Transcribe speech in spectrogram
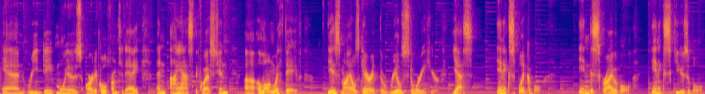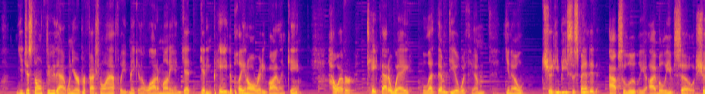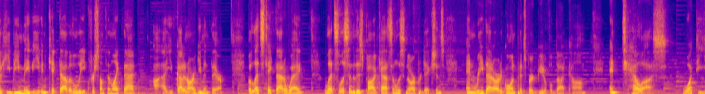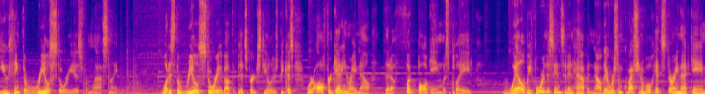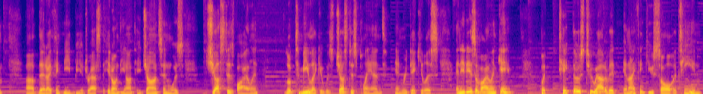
and read Dave Moyo's article from today. And I asked the question, uh, along with Dave, is Myles Garrett the real story here? Yes, inexplicable, indescribable inexcusable. You just don't do that when you're a professional athlete making a lot of money and get getting paid to play an already violent game. However, take that away, let them deal with him. You know, should he be suspended? Absolutely, I believe so. Should he be maybe even kicked out of the league for something like that? I, you've got an argument there. But let's take that away. Let's listen to this podcast and listen to our predictions and read that article on pittsburghbeautiful.com and tell us what do you think the real story is from last night? What is the real story about the Pittsburgh Steelers? Because we're all forgetting right now that a football game was played well before this incident happened. Now, there were some questionable hits during that game uh, that I think need to be addressed. The hit on Diontae Johnson was just as violent, looked to me like it was just as planned and ridiculous, and it is a violent game. But take those two out of it, and I think you saw a team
